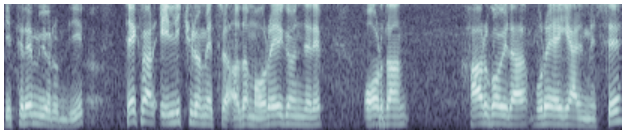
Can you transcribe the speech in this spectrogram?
getiremiyorum deyip tekrar 50 kilometre adamı oraya gönderip oradan kargoyla buraya gelmesi.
